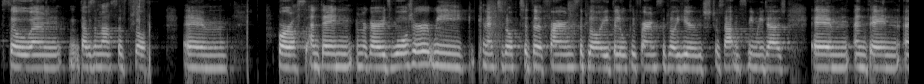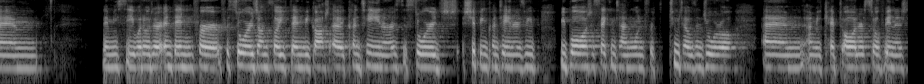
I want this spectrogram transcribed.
so um, that was a massive plus um, for us. And then in regards water, we connected up to the farm supply, the local farm supply here, which just happens to be my dad. Um, and then um, let me see what other, and then for, for storage on site, then we got a containers, the storage shipping containers. We, we bought a second hand one for 2,000 euro um, and we kept all our stuff in it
